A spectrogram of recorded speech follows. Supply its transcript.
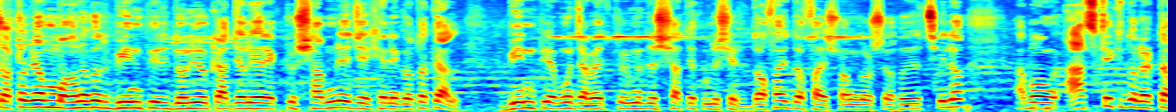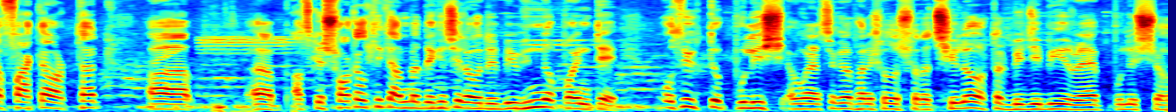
চট্টগ্রাম মহানগর বিএনপির দলীয় কার্যালয়ের একটু সামনে, যেখানে গতকাল বিএনপি এবং জামায়াত কর্মীদের সাথে পুলিশের দফায় দফায় সংঘর্ষ হয়েছিল এবং আজকে কিন্তু একটা ফাঁকা, অর্থাৎ আজকে সকাল থেকে আমরা দেখেছি নগরীর বিভিন্ন পয়েন্টে অতিরিক্ত পুলিশ এবং আইনশৃঙ্খলা বাহিনীর সদস্যরা ছিল, অর্থাৎ বিজিবি, র্যাব, পুলিশ সহ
